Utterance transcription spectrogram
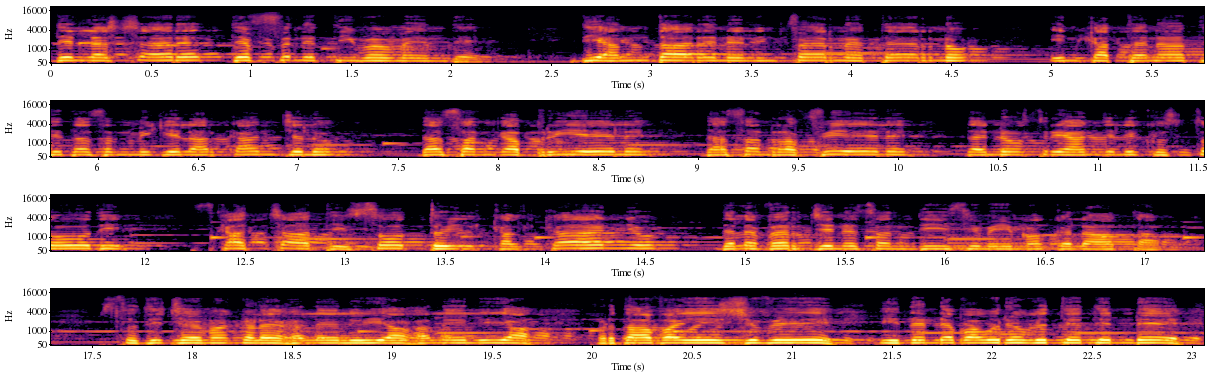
di lasciare definitivamente, di andare nell'inferno eterno, incatenati da San Michele Arcangelo, da San Gabriele, da San Raffaele, dai nostri angeli custodi, scacciati sotto il calcagno della Vergine Santissima Immacolata. സ്തുതിച്ച മക്കളെ ഹലേലുയ ഹലേലുയ കർത്താവ് യേശുവേ ഇന്നെന്റെ പൗരോഹിത്യത്തിന്റെ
